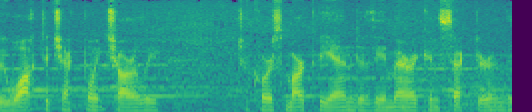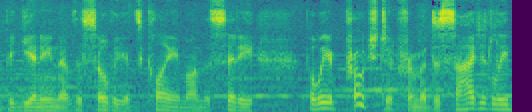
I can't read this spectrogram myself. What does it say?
We walked to Checkpoint Charlie, which of course marked the end of the American sector and the beginning of the Soviets' claim on the city, but we approached it from a decidedly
